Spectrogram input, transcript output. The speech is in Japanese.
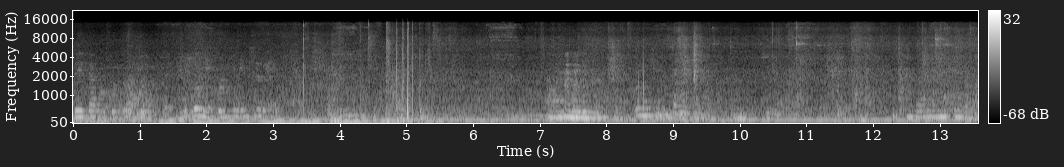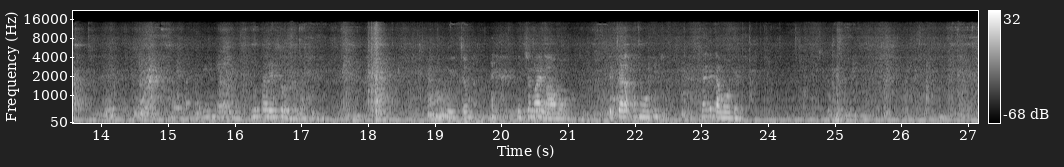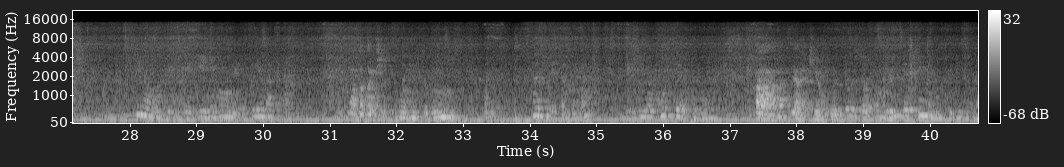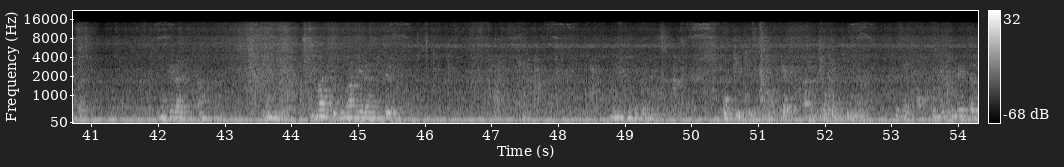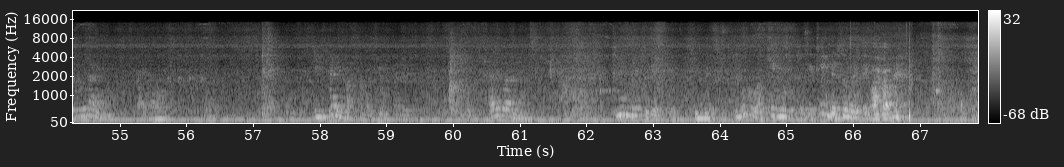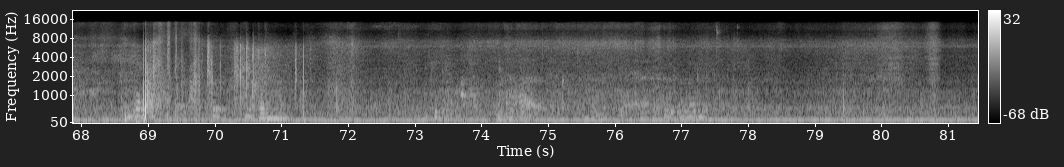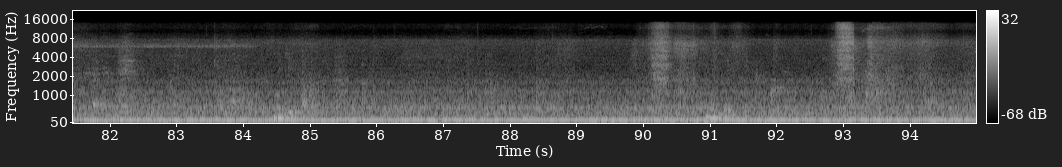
それじゃあこことはどこここにこっちにするあーここに切るん。だ抜かれそうな場所もう一丁前一丁前だわもうめっちゃらもう慣れたもん。で昨日持ってきて日本へくれましたまあの外れたた、きたら負けられたうん、マイク曲げられてるうん大きい木ですかいや、あの、このメートルぐらいの小さい葉っぱが切ったりあれはね、金でつけて、金熱で僕は金木犀で金で揃えてるんですあね。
